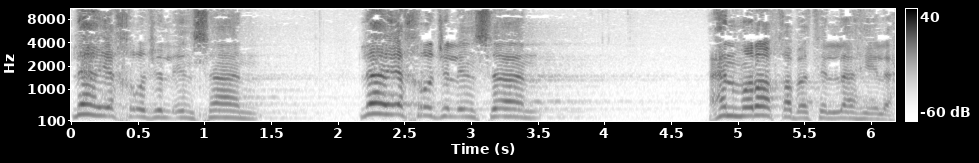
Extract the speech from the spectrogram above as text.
لا يخرج الإنسان لا يخرج الإنسان عن مراقبة الله له.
